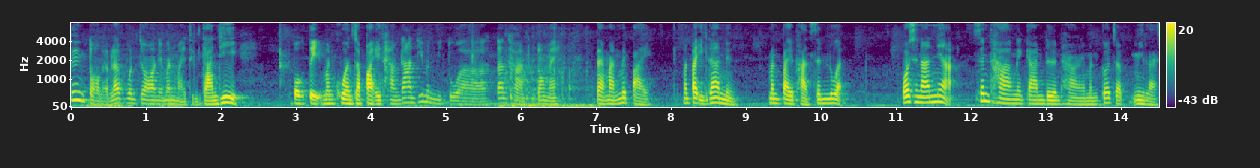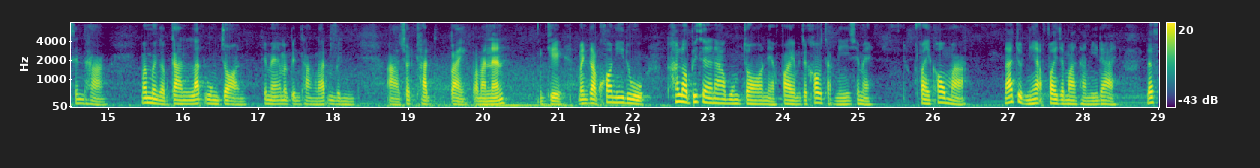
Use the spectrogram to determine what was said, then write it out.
ซึ่งต่อแบบลัดวงจรเนี่ยมันหมายถึงการที่ปกติมันควรจะไปทางด้านที่มันมีตัวต้านทานถูกต้องไหมแต่มันไม่ไป มันไปอีกด้านหนึ่ง มันไปผ่านเส้นลวด เพราะฉะนั้นเนี่ยเส้นทางในการเดินทางเนี่ยมันก็จะมีหลายเส้นทาง มันเหมือนกับการลัดวงจรใช่ไหมมันเป็นทางลัดมันเป็นอ่าช็อตคัทไปประมาณนั้นโอเคมันกับข้อนี้ดูถ้าเราพิจารณาวงจรเนี่ยไฟมันจะเข้าจากนี้ใช่ไหมไฟเข้ามาณจุดนี้ไฟจะมาทางนี้ได้ และไฟ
